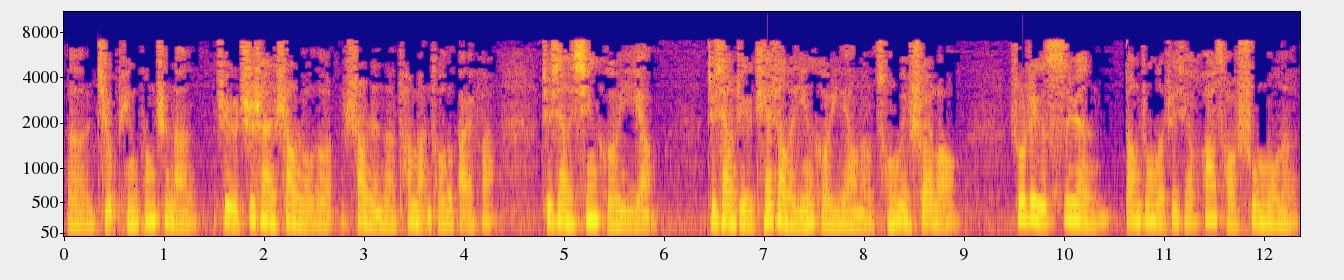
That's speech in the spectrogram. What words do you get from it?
呃九屏峰之南。这个至善上柔的上人呢，他满头的白发，就像星河一样。就像这个天上的银河一样呢，从未衰老。说这个寺院当中的这些花草树木呢，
